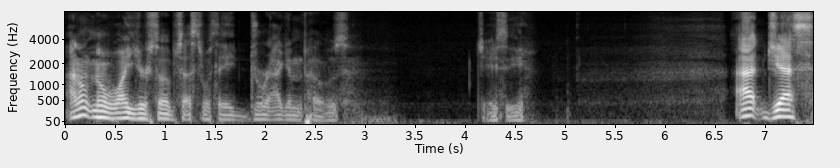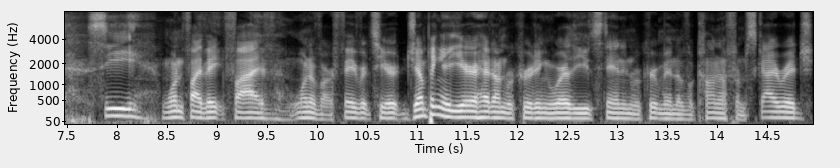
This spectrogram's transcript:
I don't know why you're so obsessed with a dragon pose, JC. At Jess C1585, one of our favorites here, jumping a year ahead on recruiting, where you'd stand in recruitment of Akana from Skyridge.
